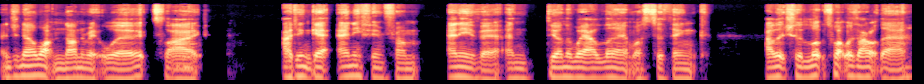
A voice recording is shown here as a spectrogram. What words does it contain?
And you know what? None of it worked. Like I didn't get anything from any of it. And the only way I learned was to think, I literally looked what was out there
